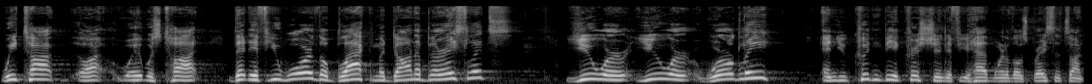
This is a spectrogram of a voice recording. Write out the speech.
we taught uh, it was taught that if you wore the black madonna bracelets you were you were worldly and you couldn't be a Christian if you had one of those bracelets on.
